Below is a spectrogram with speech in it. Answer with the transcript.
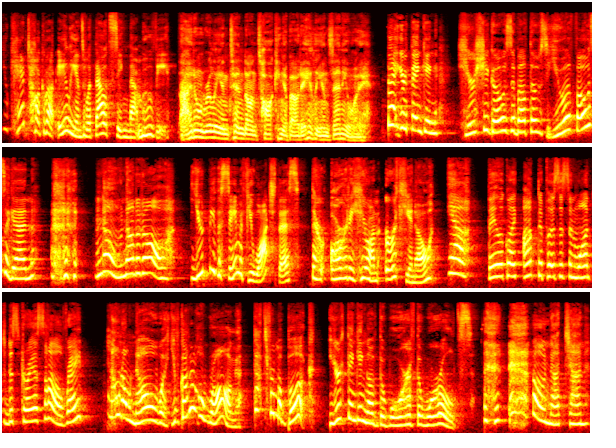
You can't talk about aliens without seeing that movie. I don't really intend on talking about aliens anyway. Bet you're thinking, here she goes about those UFOs again. no, not at all. You'd be the same if you watched this. They're already here on Earth, you know. Yeah, they look like octopuses and want to destroy us all, right? No, no, no. You've got it all wrong. That's from a book. You're thinking of the War of the Worlds. oh, Natchan.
